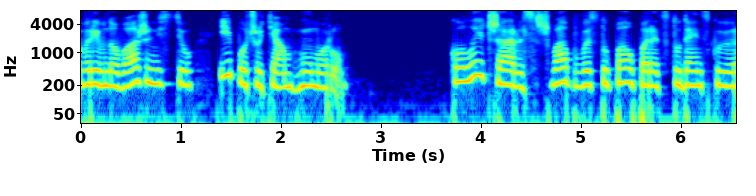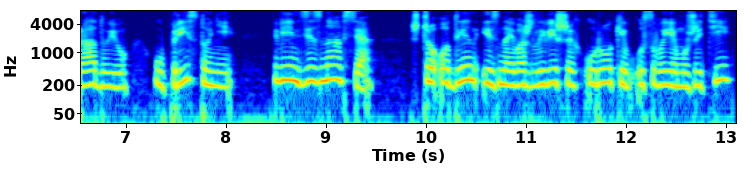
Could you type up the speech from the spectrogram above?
врівноваженістю і почуттям гумору. Коли Чарльз Шваб виступав перед студентською радою у Прістоні, він зізнався, що один із найважливіших уроків у своєму житті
